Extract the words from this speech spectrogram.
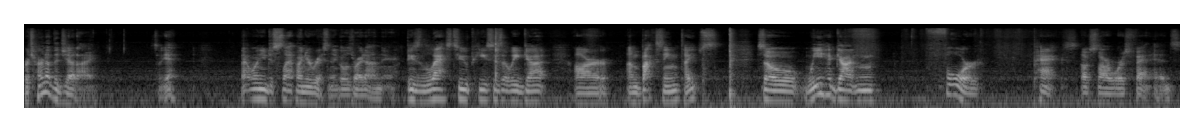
Return of the Jedi. So yeah, that one you just slap on your wrist and it goes right on there. These last two pieces that we got are unboxing types. So we had gotten four packs of Star Wars Fatheads.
